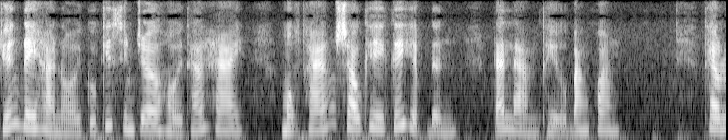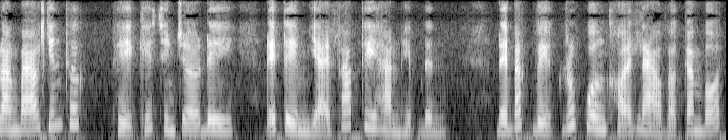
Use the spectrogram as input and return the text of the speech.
Chuyến đi Hà Nội của Kissinger hồi tháng hai, một tháng sau khi ký hiệp định, đã làm thiệu băn khoăn. Theo loan báo chính thức thì Kissinger đi để tìm giải pháp thi hành hiệp định, để bắt việc rút quân khỏi Lào và Campuchia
